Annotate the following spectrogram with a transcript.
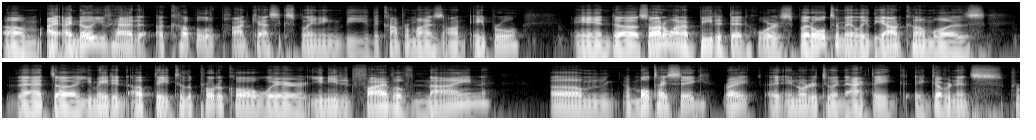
um, I, I know you've had a couple of podcasts explaining the the compromise on April, and uh, so I don't want to beat a dead horse, but ultimately the outcome was that uh, you made an update to the protocol where you needed five of nine um, multi-sig, right, in order to enact a a governance pr-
